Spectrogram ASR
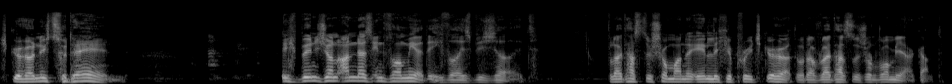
ich gehöre nicht zu denen. Ich bin schon anders informiert, ich weiß Bescheid. Vielleicht hast du schon mal eine ähnliche Preach gehört oder vielleicht hast du schon von mir erkannt.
